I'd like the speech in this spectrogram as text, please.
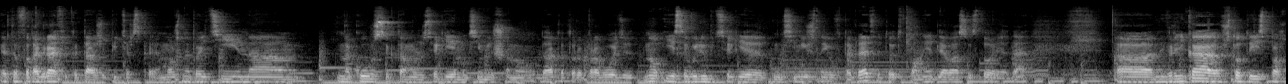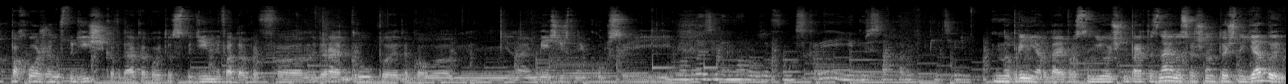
Это фотографика та же питерская. Можно пойти на, на курсы к тому же Сергею Максимишину, да, который проводит... Ну, если вы любите Сергея Максимишина и его фотографию, то это вполне для вас история, да. А, наверняка что-то есть похожее у студийщиков, да, какой-то студийный фотограф э, набирает группы такого, не знаю, месячные курсы. И... Владимир Морозов в Москве и Игорь Сахаров в Питере. Например, да, я просто не очень про это знаю, но совершенно точно я бы,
